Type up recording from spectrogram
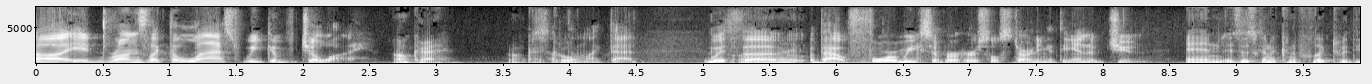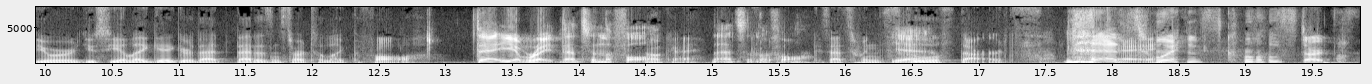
Uh, it runs like the last week of July. Okay. Okay. Cool. Something Cool. like that, with uh, right. about four weeks of rehearsal starting at the end of June. And is this going to conflict with your UCLA gig, or that that doesn't start till like the fall? That yeah, right. That's in the fall. Okay. that's in the fall. Because that's when school Yeah. starts. That's Okay. when school starts.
